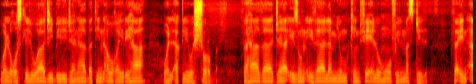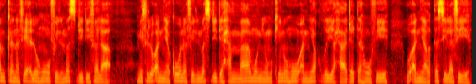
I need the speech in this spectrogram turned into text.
والغسل الواجب لجنابة أو غيرها والأكل والشرب فهذا جائز إذا لم يمكن فعله في المسجد فإن أمكن فعله في المسجد فلا مثل أن يكون في المسجد حمام يمكنه أن يقضي حاجته فيه وأن يغتسل فيه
